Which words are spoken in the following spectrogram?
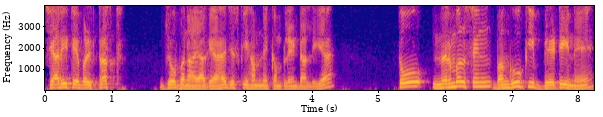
चैरिटेबल ट्रस्ट जो बनाया गया है, जिसकी हमने कंप्लेंट डाली है तो निर्मल सिंह भंगू की बेटी ने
